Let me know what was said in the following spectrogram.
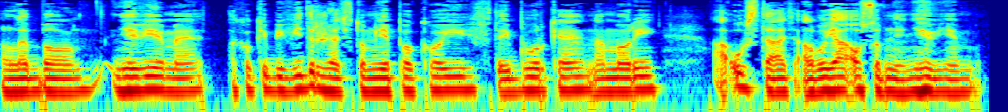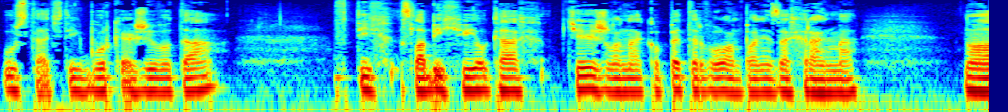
lebo nevieme ako keby vydržať v tom nepokoji, v tej búrke na mori a ustať, alebo ja osobne neviem ustať v tých búrkach života v tých slabých chvíľkach tiež len ako Peter volám, pane, zachraň ma. No a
